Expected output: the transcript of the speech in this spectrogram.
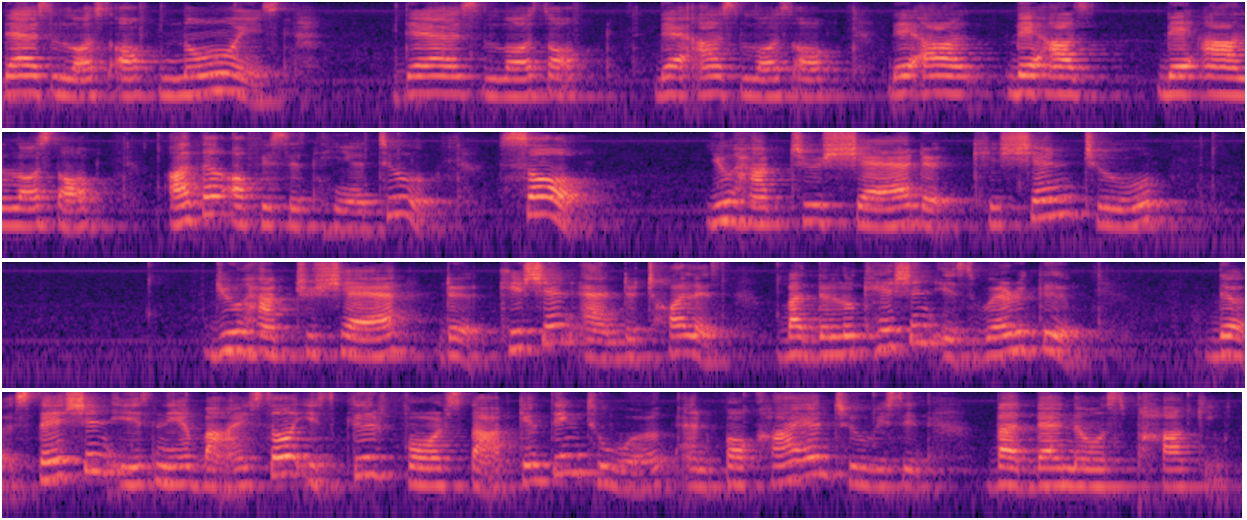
there's lots of noise. There's lots of there are lots of there are there are there are lots of other offices here too. So you have to share the kitchen too you have to share the kitchen and the toilet but the location is very good. The station is nearby, so it's good for staff getting to work and for clients to visit, but there's no parking.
